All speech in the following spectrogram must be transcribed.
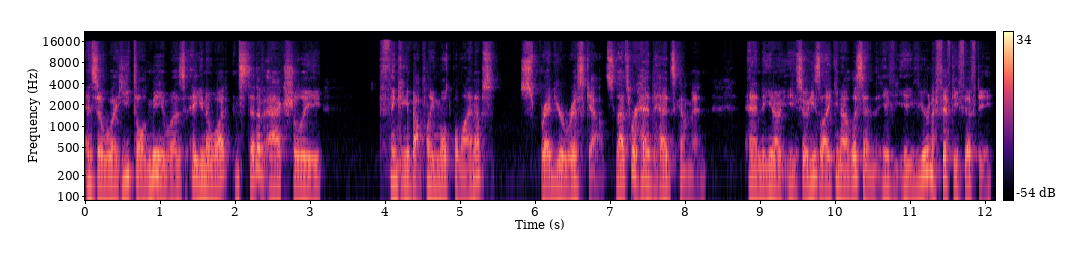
And so what he told me was, hey, you know what? Instead of actually thinking about playing multiple lineups, spread your risk out. So that's where head to heads come in. And, you know, so he's like, you know, listen, if, if you're in a 50 50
